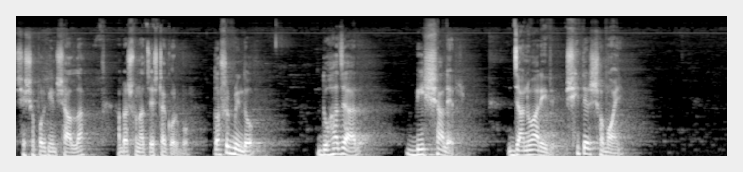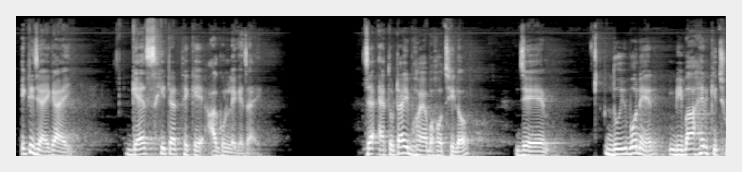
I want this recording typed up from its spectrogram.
সে সম্পর্কে ইনশাআল্লাহ আমরা শোনার চেষ্টা করব। দর্শকবৃন্দ দু হাজার বিশ সালের জানুয়ারির শীতের সময় একটি জায়গায় গ্যাস হিটার থেকে আগুন লেগে যায়, যা এতটাই ভয়াবহ ছিল যে দুই বোনের বিবাহের কিছু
